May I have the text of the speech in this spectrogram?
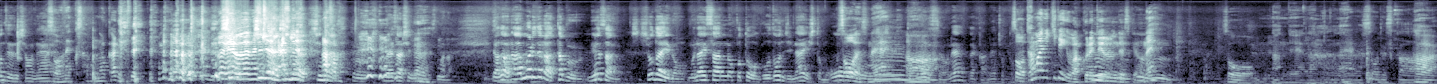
んでるでしょうね。そうね草のお かげで死んでない死んでない死んで村井さんは死んでないですまだいやだからあんまりだから多分皆さん初代の村井さんのことをご存じない人も多いそうですね。と思うんですよね。だからねちょっとね。そうたまに来てはくれてるんですけどね、うんうんうん。そうなんでなんとかね。そうですか。は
